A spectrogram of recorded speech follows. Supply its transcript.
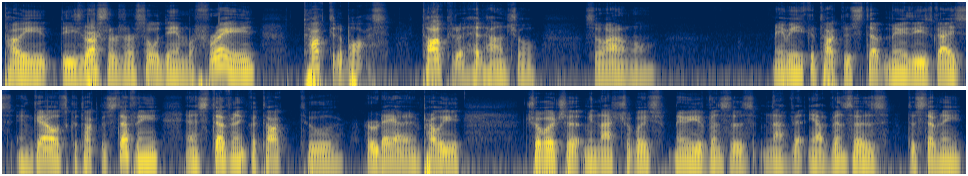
probably these wrestlers are so damn afraid. Talk to the boss. Talk to the head honcho. So I don't know. Maybe he could talk to Steph. Maybe these guys and gals could talk to Stephanie, and Stephanie could talk to her dad, and probably Triple H. I mean, not Triple H. Maybe Vince's. not. Vin, yeah, Vince says to Stephanie,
